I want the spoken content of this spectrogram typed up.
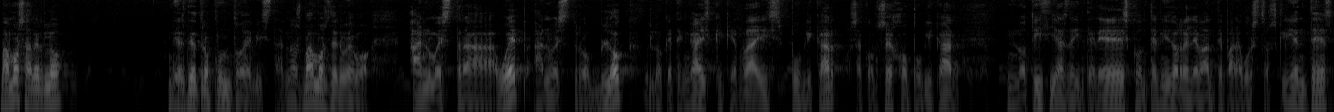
Vamos a verlo desde otro punto de vista. Nos vamos de nuevo a nuestra web, a nuestro blog, lo que tengáis que queráis publicar. Os aconsejo publicar noticias de interés, contenido relevante para vuestros clientes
